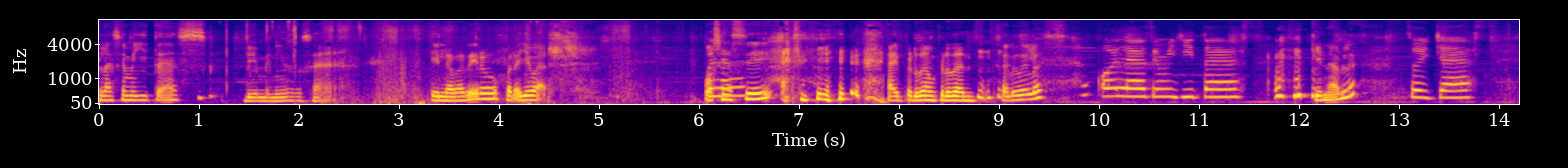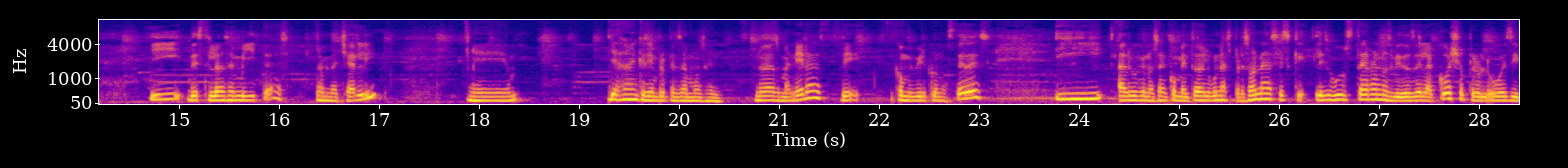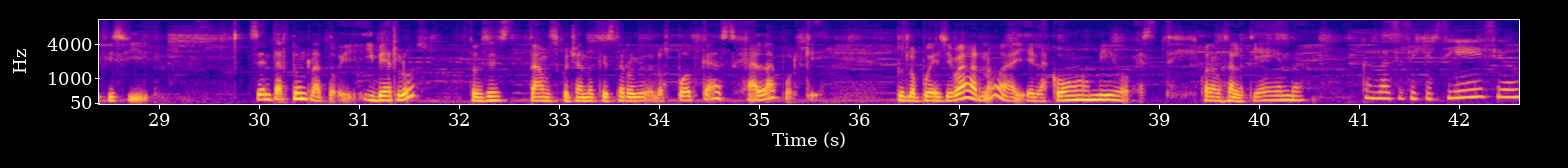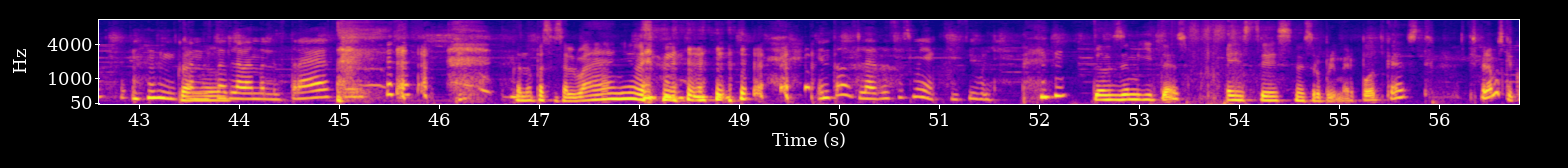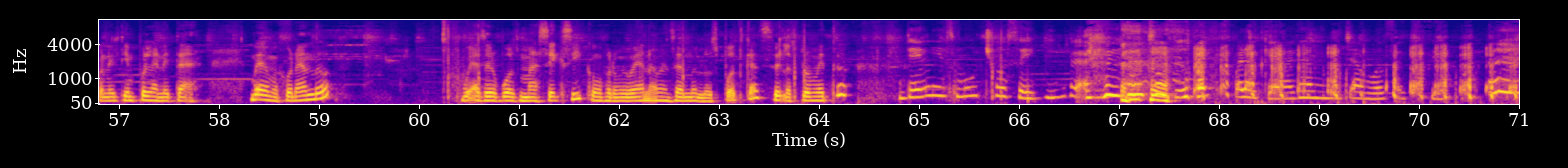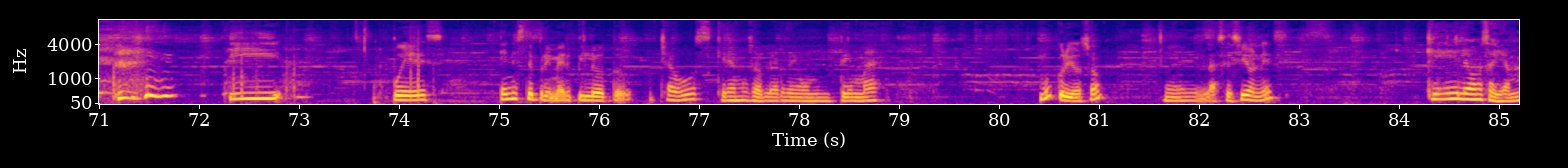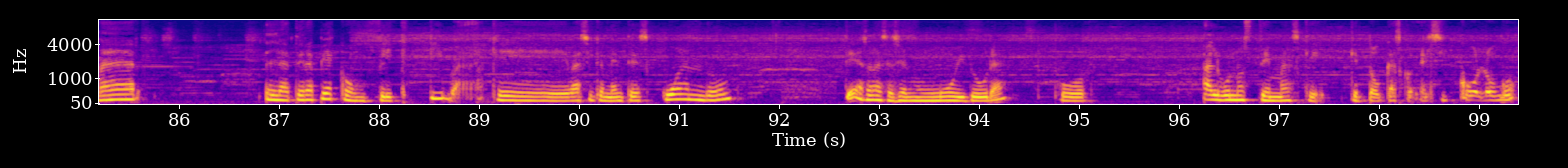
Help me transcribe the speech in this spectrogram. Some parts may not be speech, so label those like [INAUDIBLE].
Hola semillitas, bienvenidos a El lavadero para llevar. O sea, sí. [LAUGHS] Ay, perdón, perdón. Salúdalos. Hola semillitas. ¿Quién habla? Soy Jazz. Y de este lado semillitas, anda Charlie. Eh, ya saben que siempre pensamos en nuevas maneras de convivir con ustedes. Y algo que nos han comentado algunas personas es que les gustaron los videos de la cocha, pero luego es difícil sentarte un rato y, verlos. Entonces estábamos escuchando que este rollo de los podcasts jala porque pues lo puedes llevar, ¿no? Ahí en la combi o este, cuando vas a la tienda. Cuando haces ejercicio, [LAUGHS] cuando, estás lavando los trastes. [LAUGHS] cuando pasas al baño. [LAUGHS] en todos lados es muy accesible. Entonces, amiguitas, este es nuestro primer podcast. Esperamos que con el tiempo, la neta, vaya mejorando. Voy a hacer voz más sexy conforme vayan avanzando los podcasts, se los prometo. Denles mucho seguir, [LAUGHS] muchos likes para que hagan mucha voz sexy. [LAUGHS] Y pues en este primer piloto, chavos, queremos hablar de un tema muy curioso en las sesiones que le vamos a llamar la terapia conflictiva, que básicamente es cuando tienes una sesión muy dura por algunos temas que, que tocas con el psicólogo,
